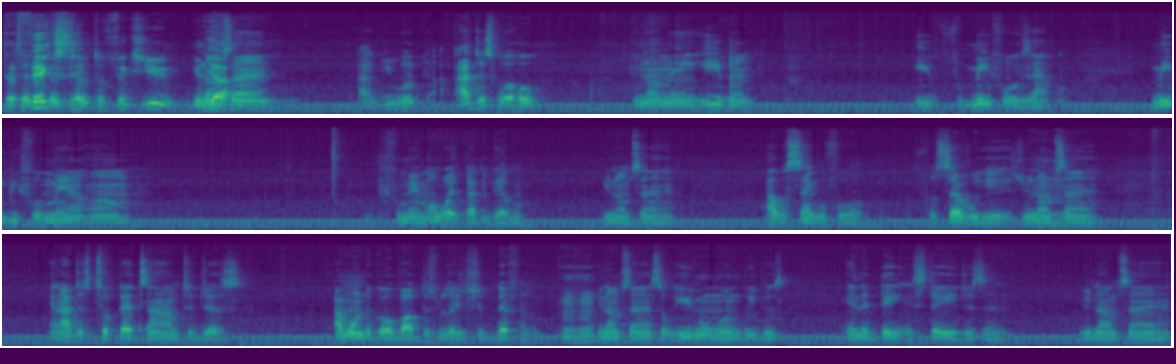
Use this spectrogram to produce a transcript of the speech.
To, to, fix to, it. to, to fix you. You know Yup. what I'm saying? I, you would. I just would hope. You know what I mean? Even, even for me, for example, me before me and um, before me and my wife got together. You know what I'm saying? I was single for for several years. You know Mhm. what I'm saying? And I just took that time to just. I wanted to go about this relationship differently. hmm You know what I'm saying? So even when we was in the dating stages and you know what I'm saying,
